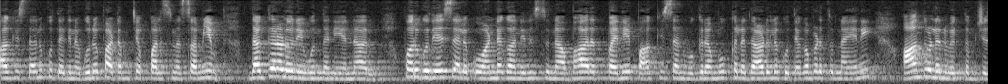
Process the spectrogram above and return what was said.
పాకిస్తాన్కు తగిన గుణపాఠం చెప్పాల్సిన సమయం దగ్గరలోనే ఉందని అన్నారు. పొరుగు దేశాలకు అండగా నిలుస్తున్న భారత్ పైనే పాకిస్తాన్ ఉగ్రమూకల దాడులకు తెగబడుతున్నాయని ఆందోళన వ్యక్తం చేశారు.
